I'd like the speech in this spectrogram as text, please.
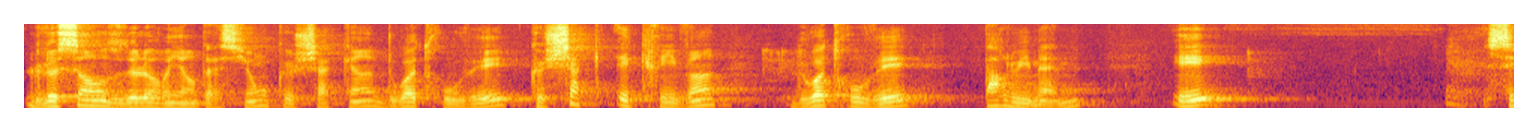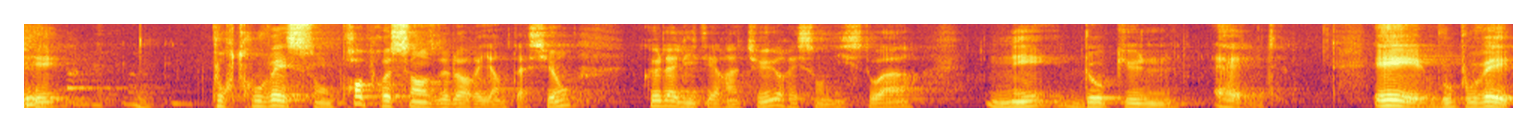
le sens de l'orientation que chacun doit trouver, que chaque écrivain doit trouver par lui-même. Et c'est pour trouver son propre sens de l'orientation que la littérature et son histoire n'aient d'aucune aide. Et vous pouvez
